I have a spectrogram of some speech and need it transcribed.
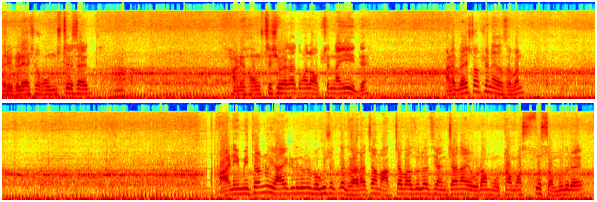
तर इकडे असे होमस्टेज आहेत. आणि होमस्टेशिवाय काय तुम्हाला ऑप्शन नाही आहे इथे. आणि बेस्ट ऑप्शन आहे तसं पण. आणि मित्रांनो या इकडे तुम्ही बघू शकता घराच्या मागच्या बाजूलाच यांच्या ना एवढा मोठा मस्त समुद्र आहे.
